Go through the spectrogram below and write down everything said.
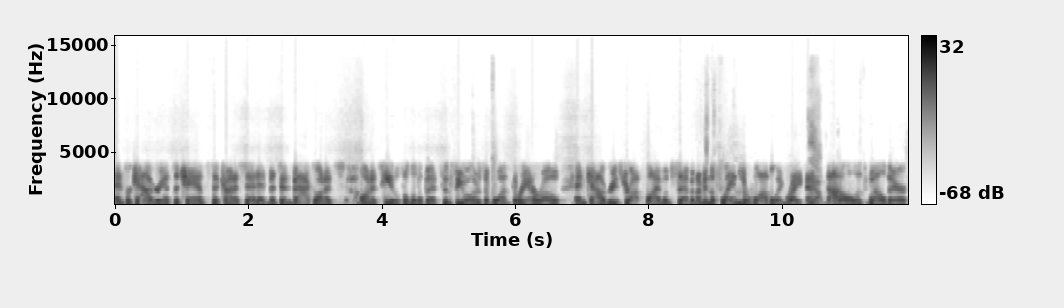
and for Calgary, it's a chance to kind of set Edmonton back on its on its heels a little bit since the Oilers have won three in a row and Calgary's dropped five of seven. I mean, the Flames are wobbling right now. Yeah. Not all as well there,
